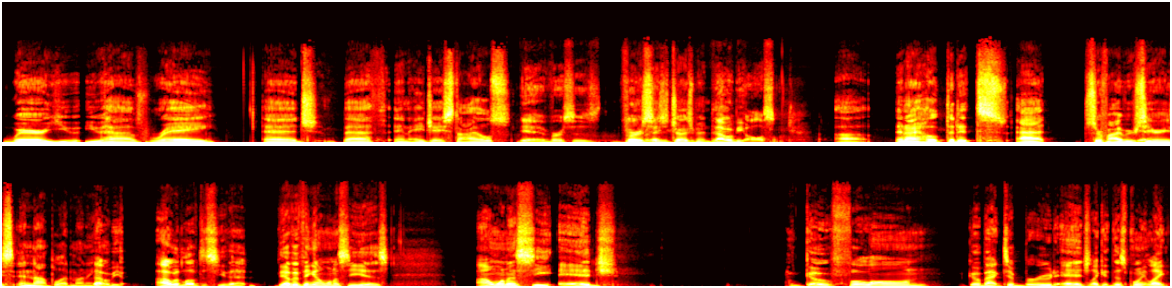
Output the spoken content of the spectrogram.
Where you you have Rey, Edge, Beth, and AJ Styles Yeah, versus versus Judgment Day. that would be awesome. uh, and I hope that it's at Survivor Yeah. Series and not Blood Money. That would be. I would love to see that. The other thing I want to see is, I want to see Edge go full on, go back to Brood Edge. Like at this point, like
